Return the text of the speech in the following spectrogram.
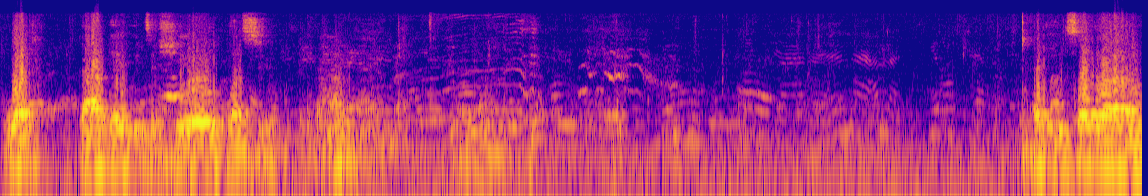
what God gave me to share will bless you. Amen? Amen. Amen. So uh,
